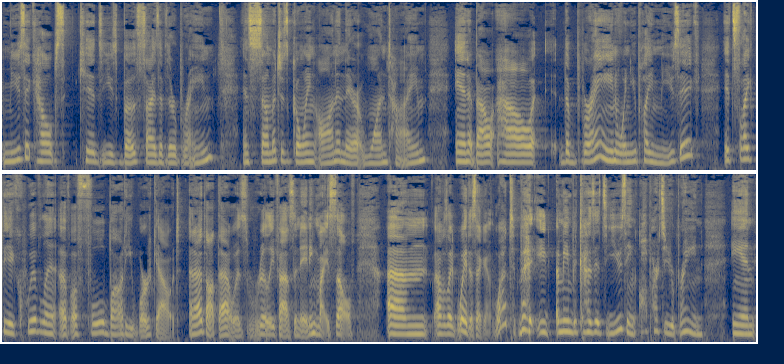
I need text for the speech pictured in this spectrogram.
music helps kids use both sides of their brain and so much is going on in there at one time and about how the brain, when you play music, it's like the equivalent of a full body workout. And I thought that was really fascinating myself. Um, I was like, wait a second, what? But I mean, because it's using all parts of your brain and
